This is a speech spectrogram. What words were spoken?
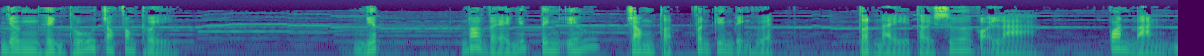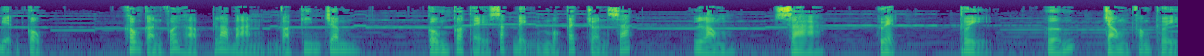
những hình thú trong phong thủy. Nhiếp nói về những tinh yếu trong thuật phân kim định huyệt. Thuật này thời xưa gọi là quan bản biện cục, không cần phối hợp la bàn và kim châm, cũng có thể xác định một cách chuẩn xác lòng, xà, huyệt, thủy, hướng trong phong thủy.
